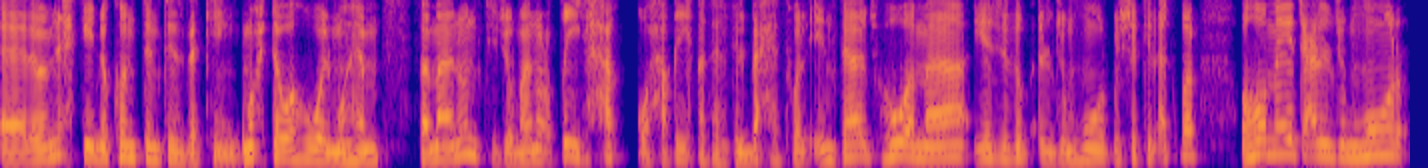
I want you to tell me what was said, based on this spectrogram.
آه لما بنحكي إنه content is the king محتوى هو المهم فما ننتجه ما نعطيه حقه حقيقة في البحث والإنتاج هو ما يجذب الجمهور بشكل أكبر وهو ما يجعل الجمهور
